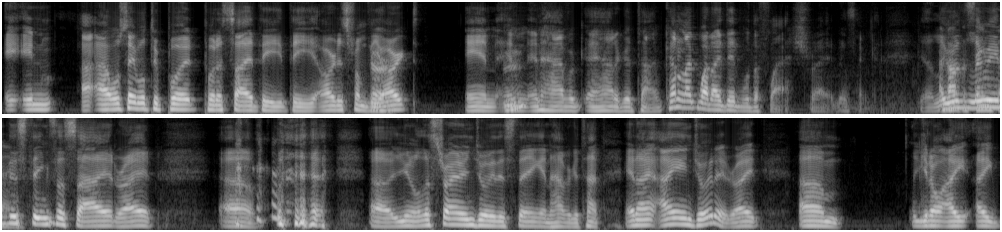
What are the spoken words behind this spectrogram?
in I was able to put put aside the the artist from the sure. art and and mm-hmm. and have a and had a good time. Kind of like what I did with the Flash, right? It's like yeah, leave, leave these things aside, right? Um, uh, you know, let's try and enjoy this thing and have a good time. And I I enjoyed it, right? Um, you know, I I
